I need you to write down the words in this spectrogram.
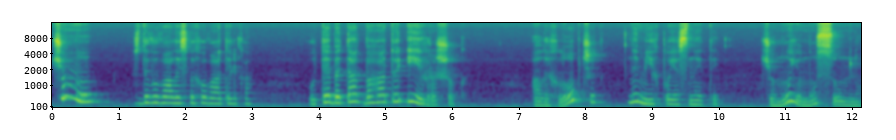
Чому? здивувалась вихователька. У тебе так багато іграшок. Але хлопчик не міг пояснити, чому йому сумно.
